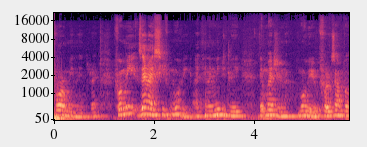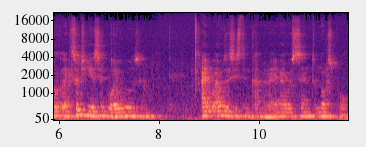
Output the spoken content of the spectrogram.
forming it, right? For me, then I see movie. I can immediately imagine movie. For example, like 30 years ago, I was um, I, I was assistant camera and I was sent to North Pole.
